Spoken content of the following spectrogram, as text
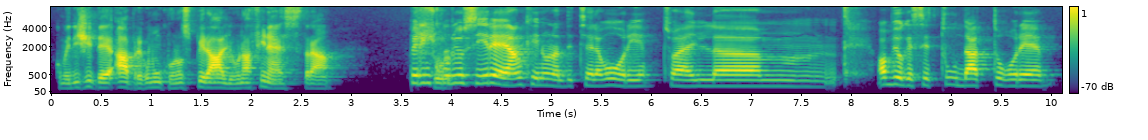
come dici te, apre comunque uno spiraglio, una finestra. Per incuriosire sul... anche i non addetti ai lavori, cioè il, um, ovvio che se tu da attore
